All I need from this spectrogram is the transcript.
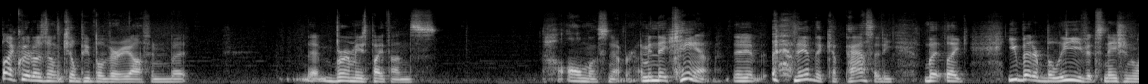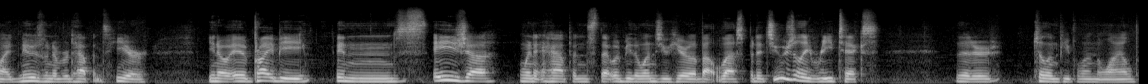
Black widows don't kill people very often, but Burmese pythons almost never. I mean, they can. They they have the capacity, but like you better believe it's nationwide news whenever it happens here. You know, it would probably be in Asia when it happens. That would be the ones you hear about less, but it's usually retics that are killing people in the wild.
